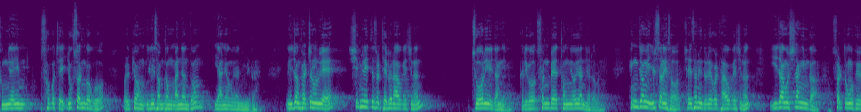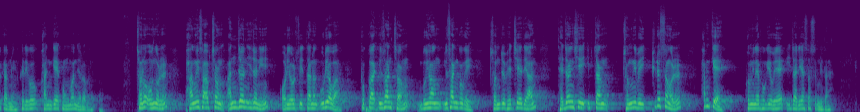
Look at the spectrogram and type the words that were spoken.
국민의힘 서구 제 6선거구 을평 1, 2, 3동 만년동 이한영 의원입니다. 의정 발전을 위해 시민의 뜻을 대변하고 계시는 주원희 의장님 그리고 선배 동료 의원 여러분 행정의 일선에서 최선의 노력을 다하고 계시는 이장우 시장님과 설동호 교육감님 그리고 관계 공무원 여러분 저는 오늘 방위사업청 완전 이전이 어려울 수 있다는 우려와 국가유산청 무형 유산국의 전주 배치에 대한 대전시의 입장 정립의 필요성을 함께 고민해 보기 위해 이 자리에 섰습니다.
